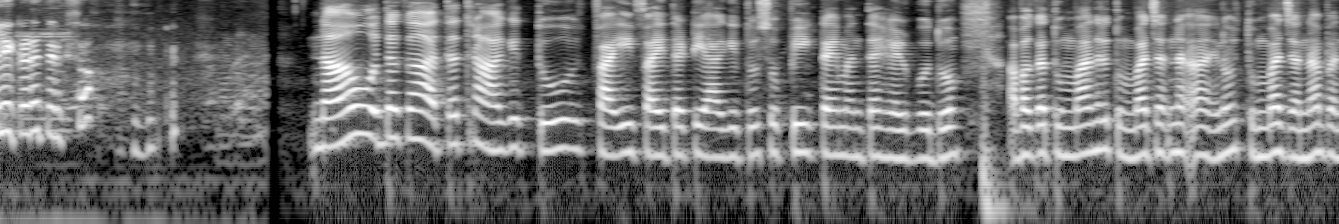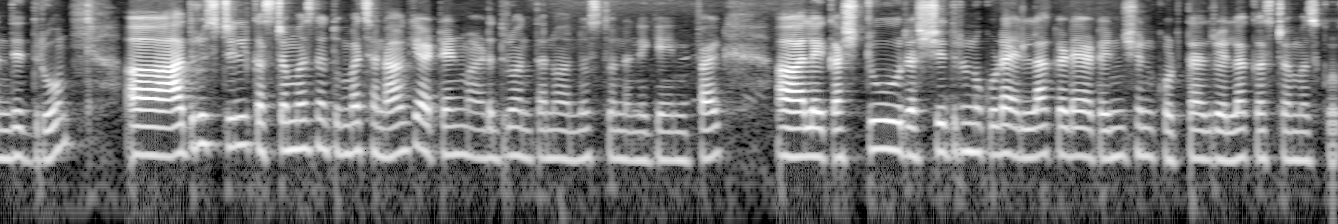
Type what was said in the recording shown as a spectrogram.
ಎಲ್ಲಿ, ಈ ಕಡೆ ತಿರುಗಿಸು? ನಾವು ಹೋದಾಗ ಹತ್ತತ್ರ ಆಗಿತ್ತು ಫೈ ಫೈ ತರ್ಟಿ ಆಗಿತ್ತು ಸೊ ಪೀಕ್ ಟೈಮ್ ಅಂತ ಹೇಳ್ಬೋದು. ಅವಾಗ ತುಂಬ ಅಂದರೆ ತುಂಬ ಜನ ಏನೋ ತುಂಬ ಜನ ಬಂದಿದ್ದರು ಆದರೂ ಸ್ಟಿಲ್ ಕಸ್ಟಮರ್ಸ್ನ ತುಂಬ ಚೆನ್ನಾಗಿ ಅಟೆಂಡ್ ಮಾಡಿದ್ರು ಅಂತಲೂ ಅನ್ನಿಸ್ತು ನನಗೆ ಇನ್ಫ್ಯಾಕ್ಟ್ ಲೈಕ್ ಅಷ್ಟು ರಶ್ ಇದ್ರೂ ಕೂಡ ಎಲ್ಲ ಕಡೆ ಅಟೆನ್ಷನ್ ಕೊಡ್ತಾಯಿದ್ರು ಎಲ್ಲ ಕಸ್ಟಮರ್ಸ್ಗೂ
